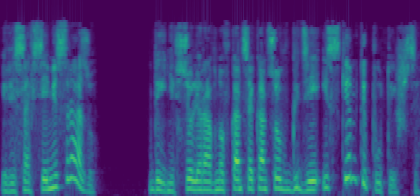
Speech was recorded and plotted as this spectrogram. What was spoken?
Или со всеми сразу. Да и не все ли равно, в конце концов, где и с кем ты путаешься?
